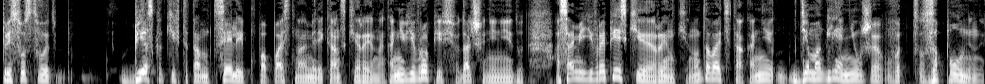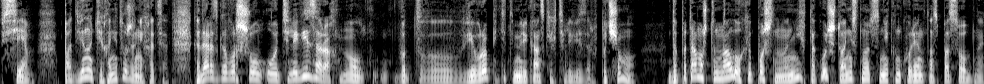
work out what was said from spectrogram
присутствуют без каких-то там целей попасть на американский рынок. Они в Европе и все, дальше они не идут. А сами европейские рынки, ну давайте так, они где могли, они уже вот заполнены всем. Подвинуть их они тоже не хотят. Когда разговор шел о телевизорах, ну вот э, в Европе нет американских телевизоров. Почему? Да потому что налог и пошлина на них такой, что они становятся неконкурентоспособны.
